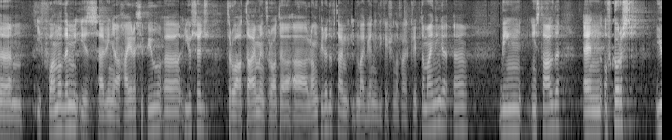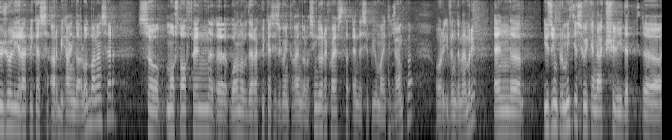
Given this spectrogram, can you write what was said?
um, if one of them is having a higher CPU uh, usage throughout time and throughout a, a, long period of time, it might be an indication of a crypto mining uh, being installed. And of course, usually replicas are behind a load balancer. So most often, uh, one of the replicas is going to handle a single request, and the CPU might jump, or even the memory. And uh, using Prometheus, we can actually that, uh,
